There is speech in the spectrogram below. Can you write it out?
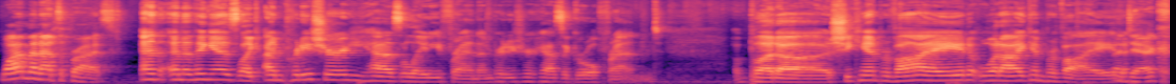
Why am I not surprised? And and the thing is, like, I'm pretty sure he has a lady friend. I'm pretty sure he has a girlfriend. But uh she can't provide what I can provide. A dick.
